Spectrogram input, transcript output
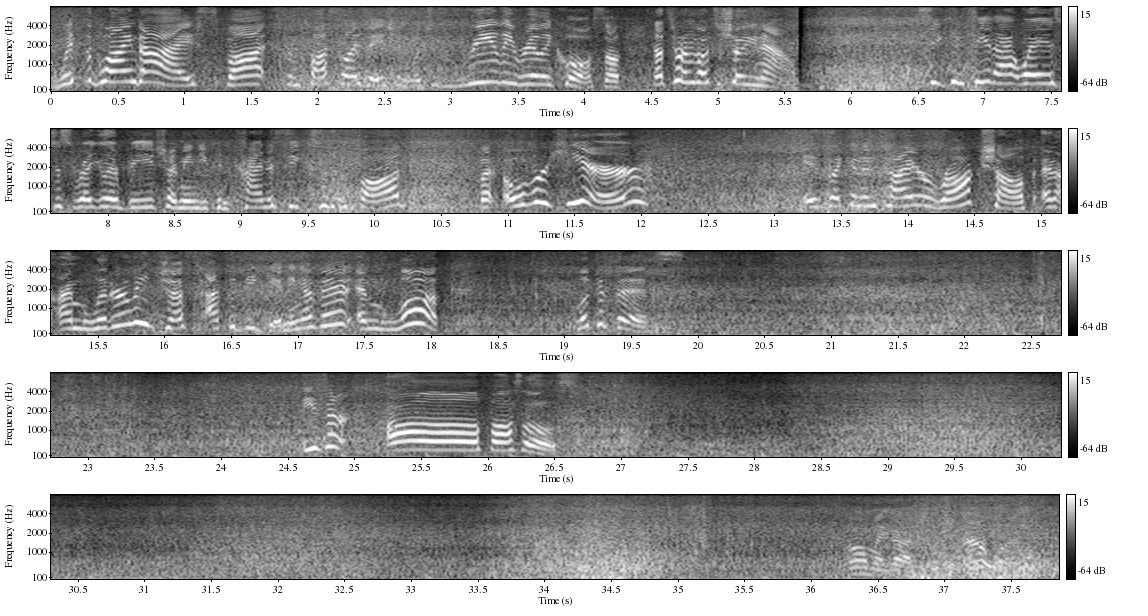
with the blind eye spot some fossilization which is really really cool so that's what I'm about to show you now so you can see that way is just regular beach I mean you can kind of see because of the fog but over here is like an entire rock shelf and I'm literally just at the beginning of it and look, look at this. These are all fossils. Oh my gosh, look at that one.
